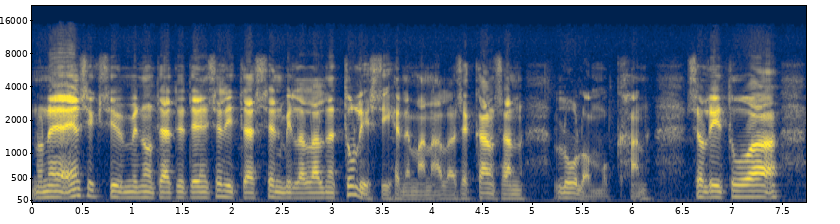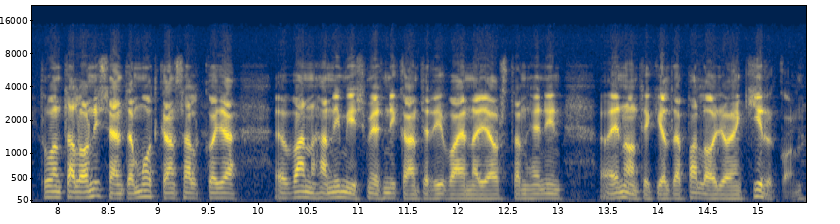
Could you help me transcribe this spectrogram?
No ne ensiksi minun täytyy tein selittää sen, millä lailla ne tuli siihen ne manalaiset kansan luulon mukaan. Se oli tuo, tuon talon isäntä Muotkansalkko ja vanha nimismies Nikanteri Vainaja Ostanhenin enontekijältä Palojoen kirkon.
